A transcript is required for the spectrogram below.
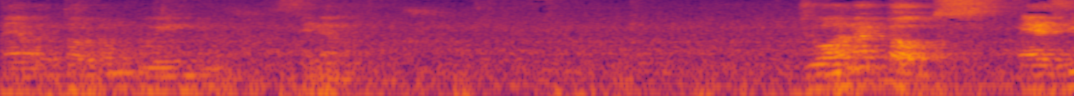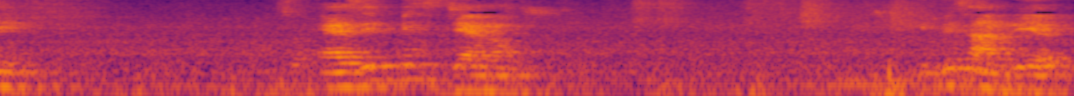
Never thought of going to. Joanna talks as if. So as if means Jano. It is unreal,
